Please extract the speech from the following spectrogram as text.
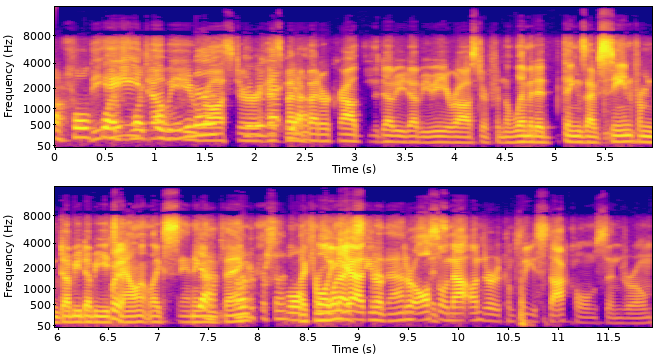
a full The fledged like AEW arena roster has that, been yeah. a better crowd than the WWE roster from the limited things I've seen from WWE Wait. talent, like standing Yeah, and thing. hundred percent. Well, Like, from well, what I've seen they're, of them, they're also not under complete Stockholm syndrome.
